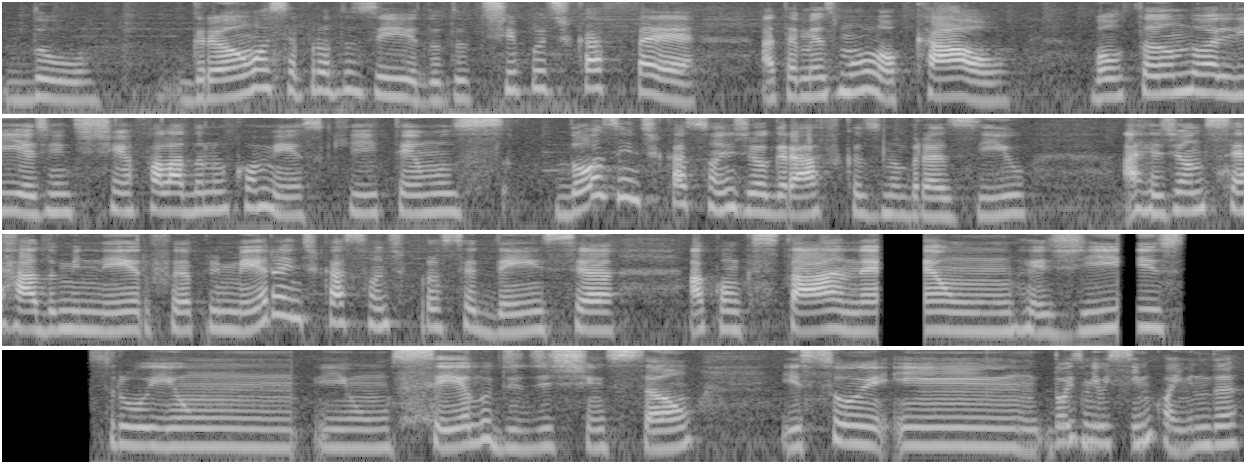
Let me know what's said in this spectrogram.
do grão a ser produzido, do tipo de café, até mesmo o local, voltando ali, a gente tinha falado no começo que temos 12 indicações geográficas no Brasil. A região do Cerrado Mineiro foi a primeira indicação de procedência a conquistar né, um registro e um, e um selo de distinção. Isso em 2005 ainda.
